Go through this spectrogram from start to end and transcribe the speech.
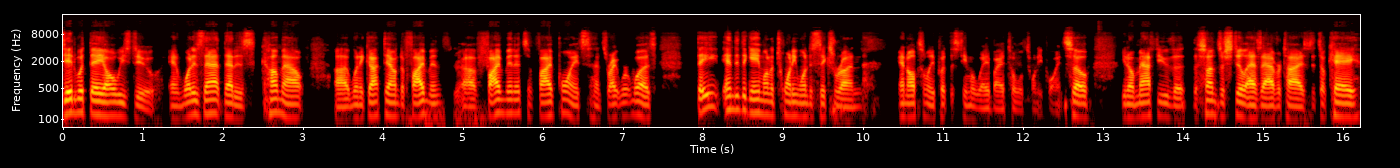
did what they always do, and what is that? That is come out. Uh, when it got down to five minutes, uh, five minutes and five points, that's right where it was. They ended the game on a 21 to six run and ultimately put this team away by a total of 20 points. So, you know, Matthew, the, the Suns are still as advertised. It's okay.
